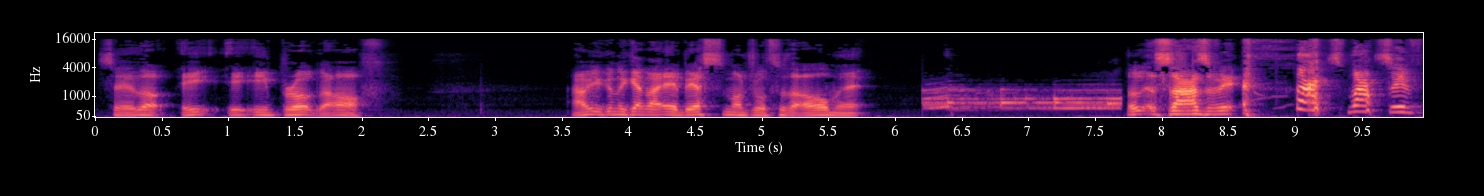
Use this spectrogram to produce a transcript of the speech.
So look, he, he, he broke that off. How are you going to get that ABS module through that hole, mate? Look at the size of it. it's massive.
